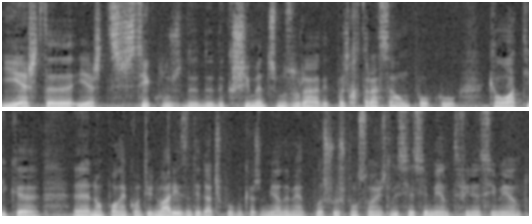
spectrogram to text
E esta, estes ciclos de, de, de, crescimento desmesurado e depois retração um pouco caótica eh, não podem continuar e as entidades públicas, nomeadamente pelas suas funções de licenciamento, de financiamento,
